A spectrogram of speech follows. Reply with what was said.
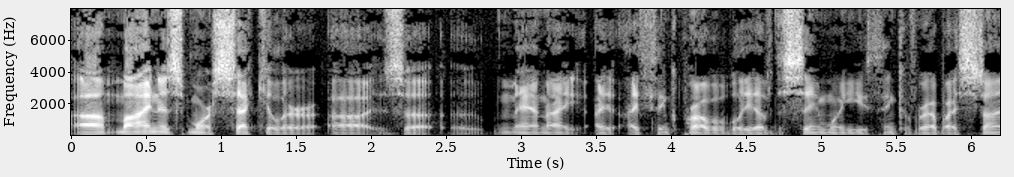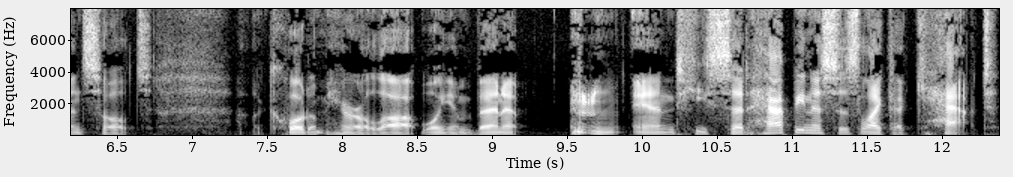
Uh, mine is more secular. Uh, is a man I, I, I, think probably of the same way you think of Rabbi Steinsaltz. I quote him here a lot, William Bennett, and he said, "Happiness is like a cat.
